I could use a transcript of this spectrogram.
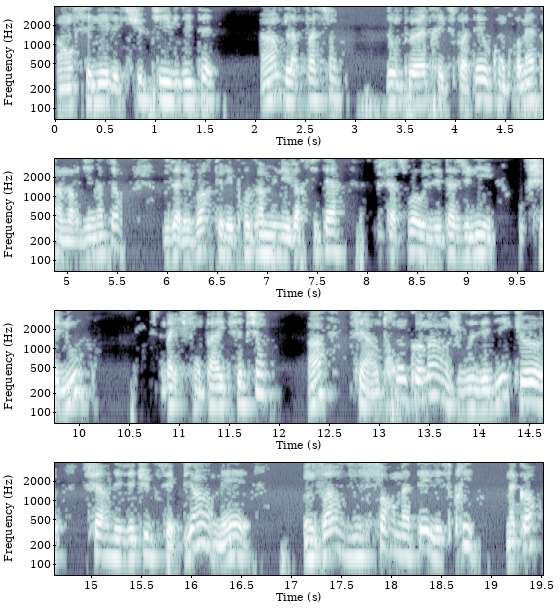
à enseigner les subtilités hein, de la façon dont peut être exploité ou compromettre un ordinateur. Vous allez voir que les programmes universitaires, que ça soit aux États-Unis ou chez nous, ben, ils font pas exception. Hein c'est un tronc commun. Je vous ai dit que faire des études c'est bien, mais on va vous formater l'esprit, d'accord?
